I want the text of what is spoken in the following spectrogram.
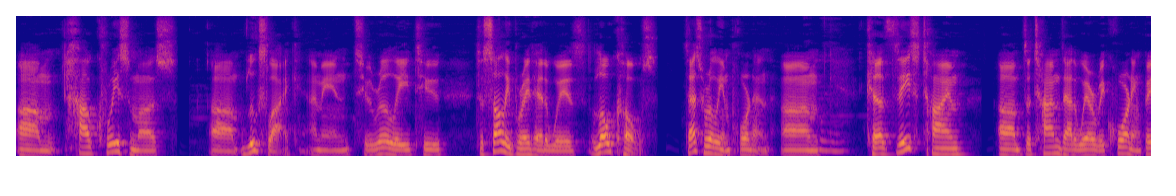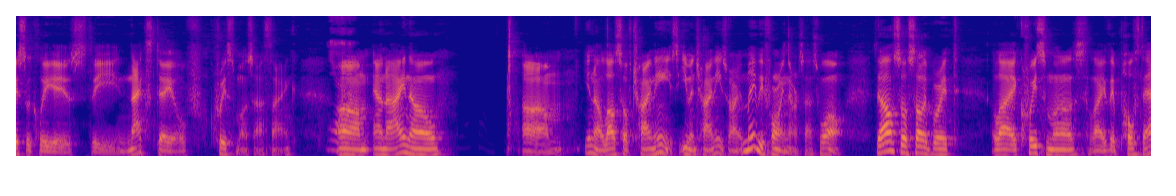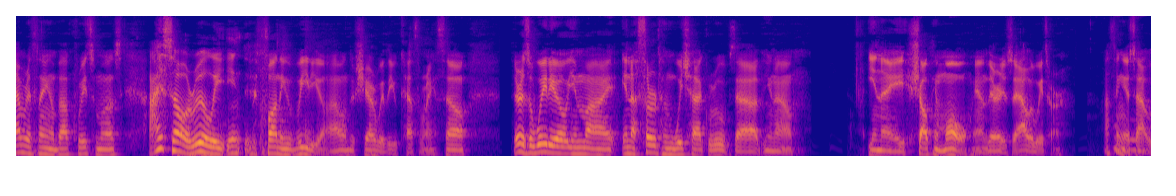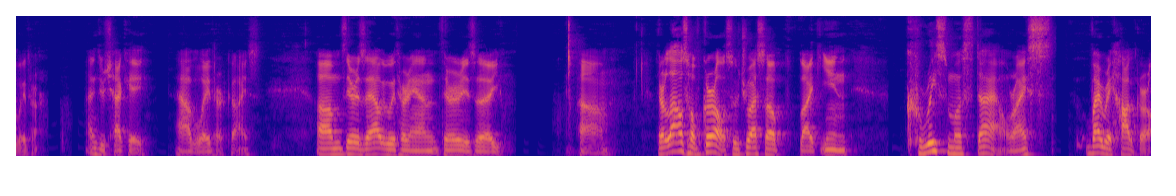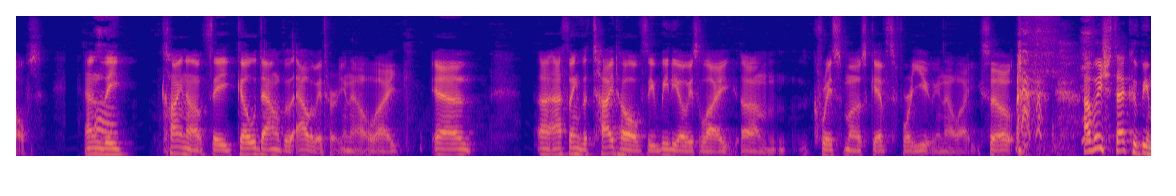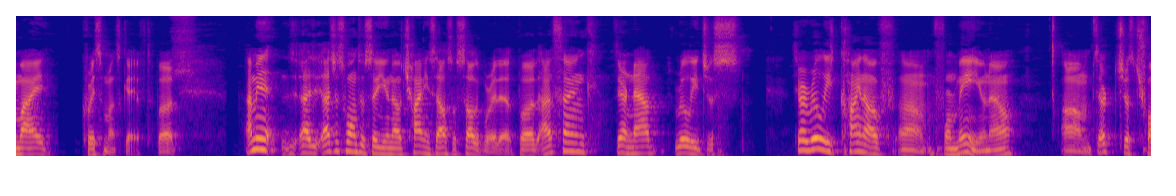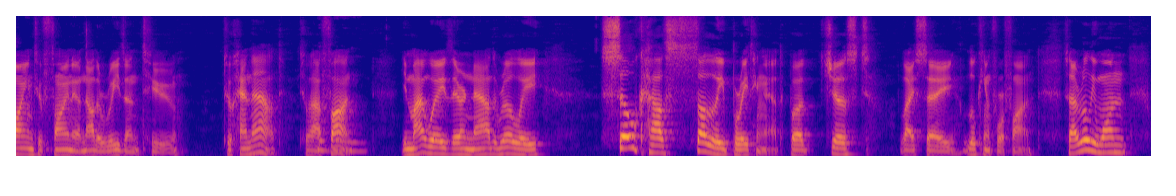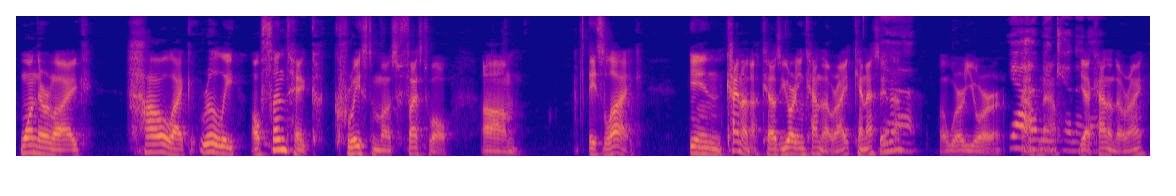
um, how Christmas um, looks like. I mean, to really to to celebrate it with locals. That's really important. Um, because this time, um, the time that we're recording basically is the next day of Christmas, I think. Yeah. Um, and I know, um, you know, lots of Chinese, even Chinese, right? Maybe foreigners as well. They also celebrate like Christmas, like they post everything about Christmas. I saw a really in- funny video I want to share with you, Catherine. So there is a video in my in a certain WeChat group that you know, in a shopping mall, and there is elevator. I think it's Mhm. elevator. I need to check it out later, guys um, there is elevator and there is a um, there are lots of girls who dress up like in Christmas style, right? Very hot girls, and Oh. they kind of they go down the elevator, you know, like and uh, I think the title of the video is like um, Christmas gifts for you, you know, like so. I wish that could be my Christmas gift, but I mean, I, I just want to say, you know, Chinese also celebrate it, but I think they're not really just, they're really kind of, um, for me, you know, um, they're just trying to find another reason to, to hang out, to have fun. In my way, they're not really so-called celebrating it, but just like say looking for fun. So I really want wonder like how like really authentic Christmas festival um is like in Canada because you're in Canada, right? Can I say yeah. that? Where you're Yeah, I'm in? Canada. Yeah, Canada, right?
